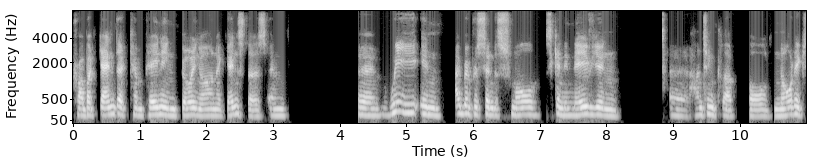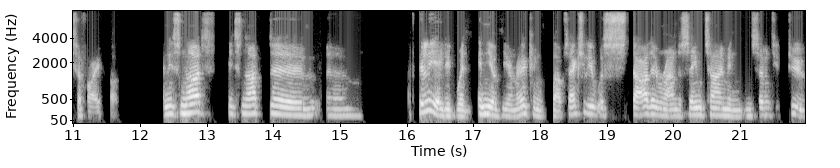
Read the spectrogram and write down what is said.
propaganda campaigning going on against us, and uh, we in I represent a small Scandinavian uh, hunting club called Nordic Safari Club, and it's not it's not uh, um, affiliated with any of the American clubs. Actually, it was started around the same time in, in 72,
